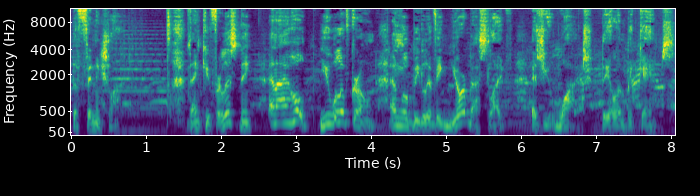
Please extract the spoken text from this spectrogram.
the finish line. Thank you for listening, and I hope you will have grown and will be living your best life as you watch the Olympic Games.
